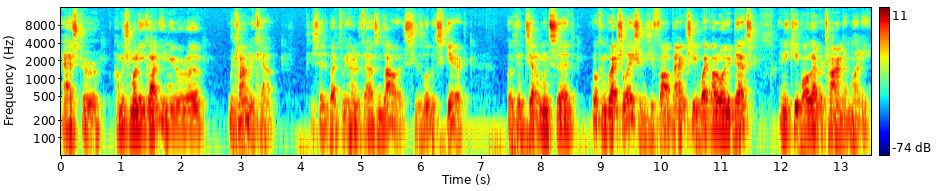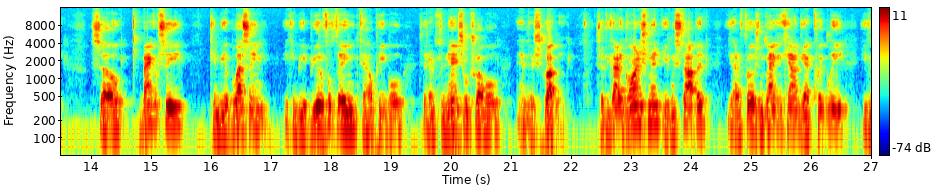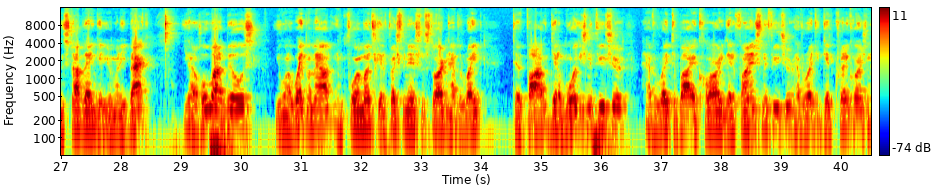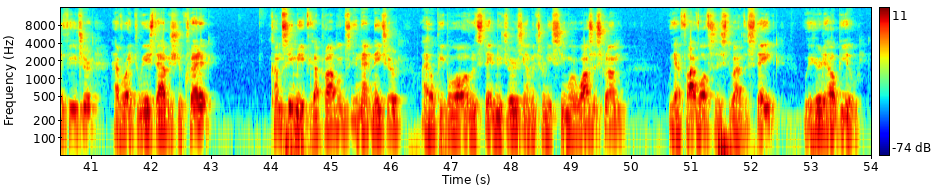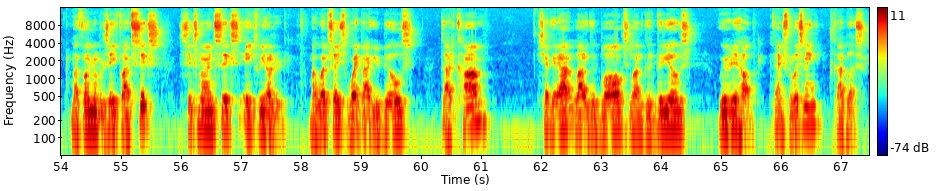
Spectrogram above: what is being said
asked her, How much money you got in your uh, retirement account? She said, About $300,000. She was a little bit scared. But the gentleman said, Well, congratulations. You file bankruptcy, you wipe out all your debts, and you keep all that retirement money. So, bankruptcy can be a blessing, it can be a beautiful thing to help people that are in financial trouble and they're struggling. So if you got a garnishment, you can stop it. You got a frozen bank account, you act quickly, you can stop that and get your money back. You got a whole lot of bills, you want to wipe them out in four months, get a fresh financial start, and have the right to buy, get a mortgage in the future, have the right to buy a car and get it financed in the future, have a right to get credit cards in the future, have a right to reestablish your credit. Come see me if you got problems in that nature. I help people all over the state of New Jersey. I'm attorney Seymour Wasserstrom. We have five offices throughout the state. We're here to help you. My phone number is 856 696 8300. My website's wipeoutyourbills.com. Check it out. A lot of good blogs, a lot of good videos. We're here to help. Thanks for listening. God bless.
